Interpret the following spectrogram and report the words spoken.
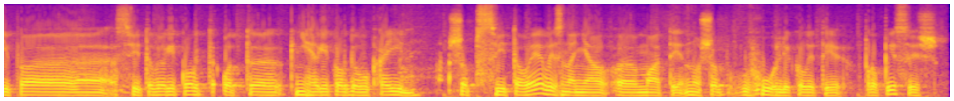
типа е, світовий рекорд від е, книги рекордів України. Щоб світове визнання е, мати, ну щоб в гуглі, коли ти прописуєш,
